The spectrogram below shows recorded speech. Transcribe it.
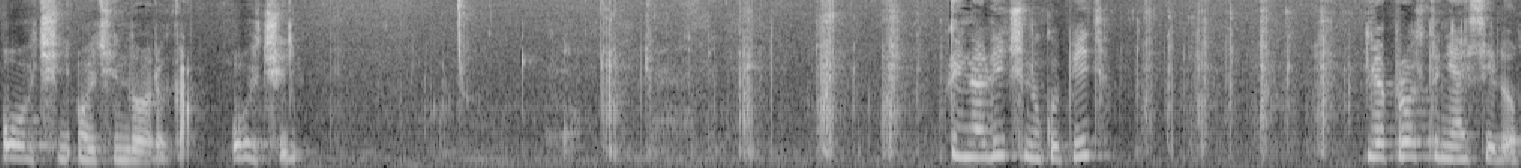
очень-очень дорого. Очень. И налично купить я просто не осилю.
